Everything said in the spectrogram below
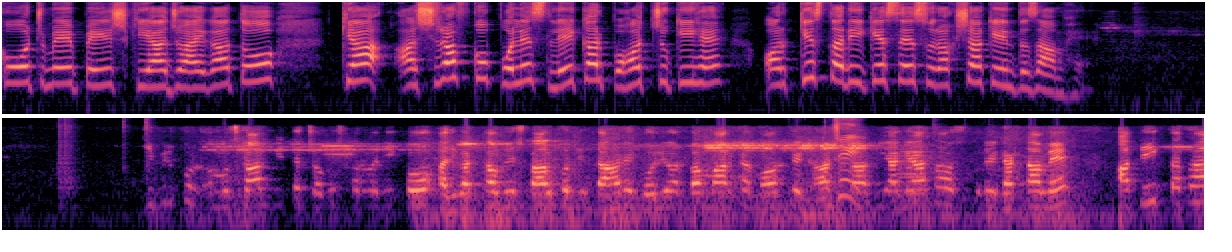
कोर्ट में पेश किया जाएगा। तो क्या अशरफ को पुलिस लेकर पहुँच चुकी है और किस तरीके से सुरक्षा के इंतज़ाम है? जी बिल्कुल मुस्कान बीते 24 फरवरी को अधिवक्ता उमेश पाल को दिन दहाड़े गोली और बम मारकर मौत के घाट उतार दिया गया था। उस पूरे घटना में अतीक तथा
